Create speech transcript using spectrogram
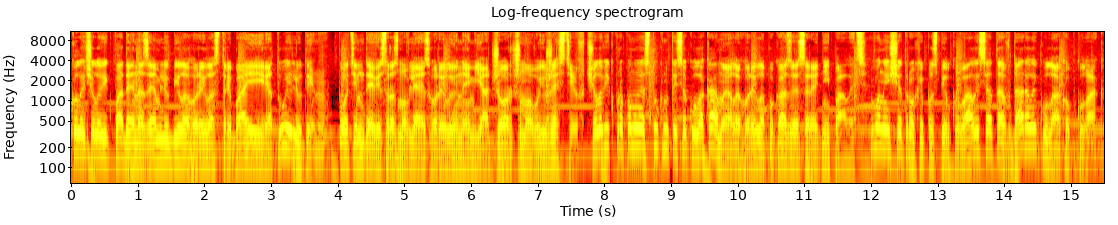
Коли чоловік падає на землю, біла горила стрибає і рятує людину. Потім Девіс розмовляє з горилою на ім'я Джордж мовою жестів. Чоловік пропонує стукнутися кулаками, але горила показує середній палець. Вони ще трохи поспілкувалися та вдарили кулак об кулак.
